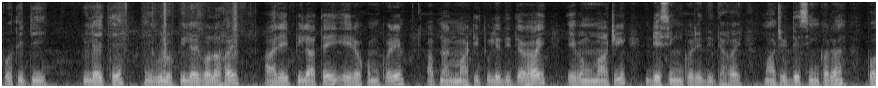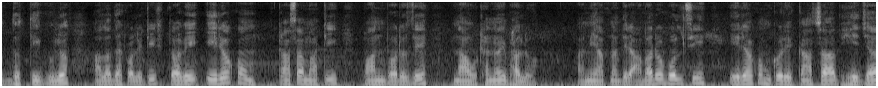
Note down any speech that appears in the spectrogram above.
প্রতিটি পিলাইতে এগুলো পিলাই বলা হয়, আর এই পিলাতেই এরকম করে আপনার মাটি তুলে দিতে হয় এবং মাটি ড্রেসিং করে দিতে হয়। মাটি ড্রেসিং করার পদ্ধতিগুলো আলাদা কোয়ালিটির, তবে এরকম কাঁচা মাটি পান বরজে না ওঠানোই ভালো। আমি আপনাদের আবারও বলছি, এরকম করে কাঁচা, ভেজা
